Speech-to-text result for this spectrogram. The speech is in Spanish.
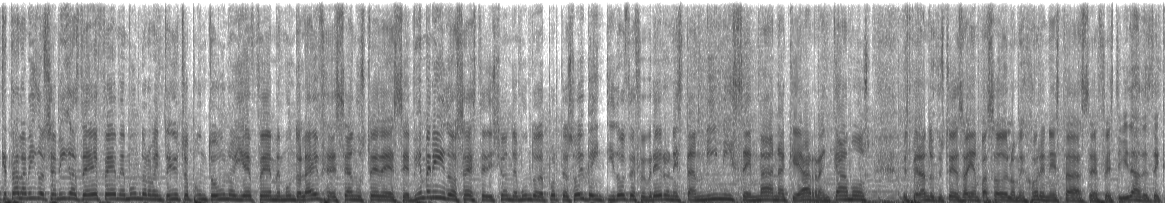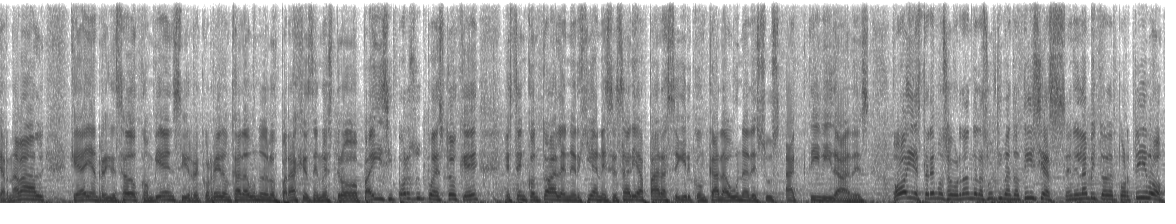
¿Qué tal amigos y amigas de FM Mundo 98.1 y FM Mundo Live? Eh, Sean ustedes eh, bienvenidos a esta edición de Mundo Deportes hoy 22 de febrero en esta mini semana que arrancamos, esperando que ustedes hayan pasado de lo mejor en estas eh, festividades de carnaval, que hayan regresado con bien si recorrieron cada uno de los parajes de nuestro país y por supuesto que estén con toda la energía necesaria para seguir con cada una de sus actividades. Hoy estaremos abordando las últimas noticias en el ámbito deportivo.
